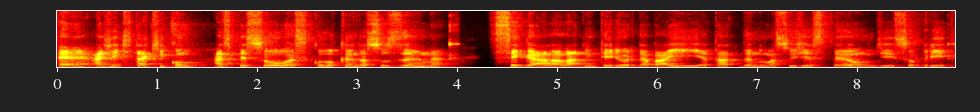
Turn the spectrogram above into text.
É, a gente está aqui com as pessoas, colocando a Suzana Segala, lá do interior da Bahia, está dando uma sugestão de sobre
